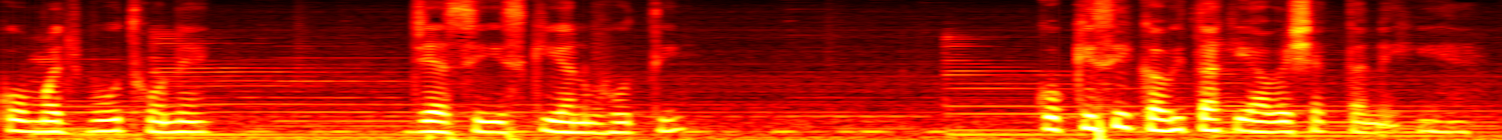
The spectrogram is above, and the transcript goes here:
को मज़बूत होने जैसी इसकी अनुभूति को किसी कविता की आवश्यकता नहीं है।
